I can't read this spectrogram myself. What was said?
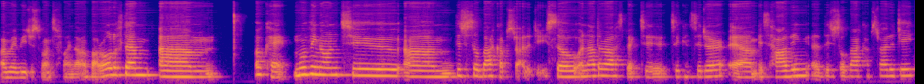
or maybe you just want to find out about all of them. Um, Okay, moving on to um, digital backup strategy. So another aspect to, to consider um, is having a digital backup strategy,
